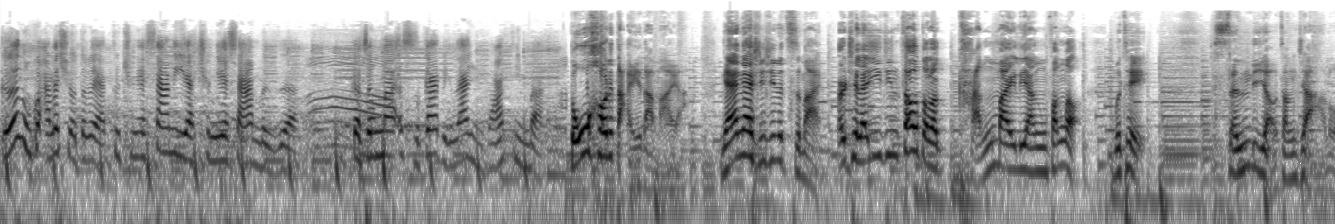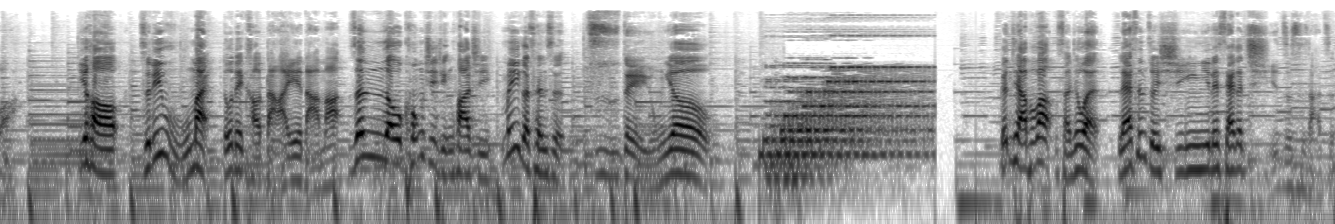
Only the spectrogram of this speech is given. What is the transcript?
各种各阿拉晓得个，多吃眼沙梨呀，吃眼啥么子，各种嘛，自家平常预防点嘛。多好的大爷大妈呀，安安心心的吃霾，而且呢，已经找到了抗霾良方了。目测，生理要涨价了啊！以后治理雾霾都得靠大爷大妈人肉空气净化器，每个城市值得拥有。跟帖 UP 榜上去问：男生最吸引你的三个气质是啥子？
